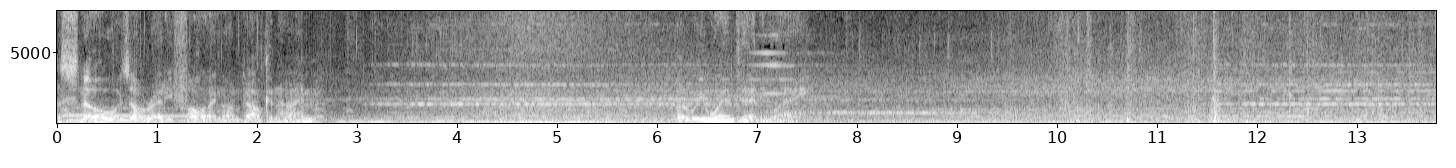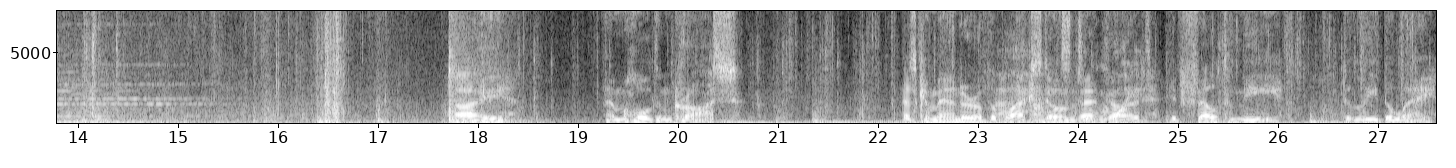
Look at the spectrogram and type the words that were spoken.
The snow was already falling on Valkenheim. But we went anyway. I am Holden Cross. As commander of the Blackstone Vanguard, it fell to me to lead the way.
